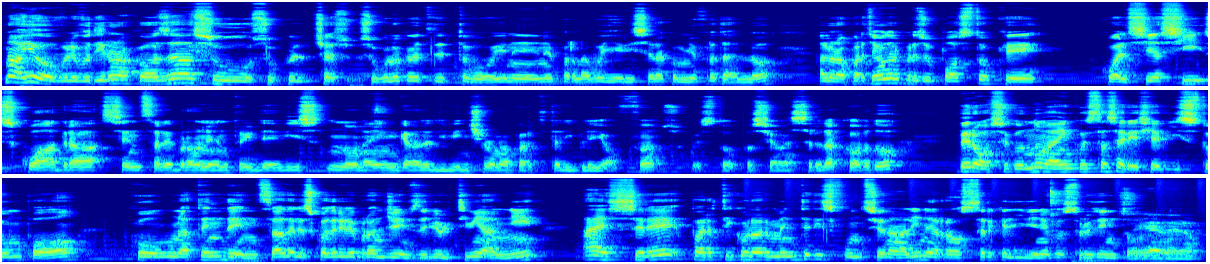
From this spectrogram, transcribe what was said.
No, io volevo dire una cosa su, su quel- cioè, su- su quello che avete detto voi, ne, ne parlavo ieri sera con mio fratello. Allora, partiamo dal presupposto che qualsiasi squadra senza LeBron e Anthony Davis non è in grado di vincere una partita di playoff, su questo possiamo essere d'accordo, però secondo me in questa serie si è visto un po' con una tendenza delle squadre di LeBron James degli ultimi anni a essere particolarmente disfunzionali nel roster che gli viene costruito Sì, intorno. vero.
